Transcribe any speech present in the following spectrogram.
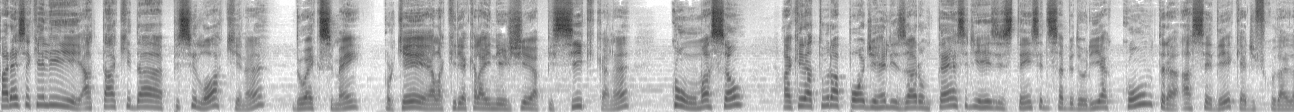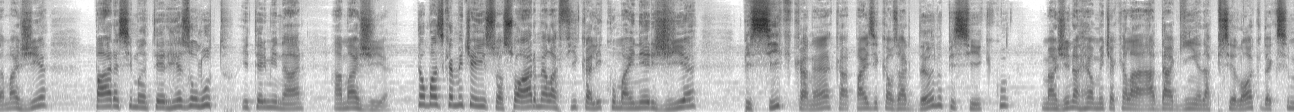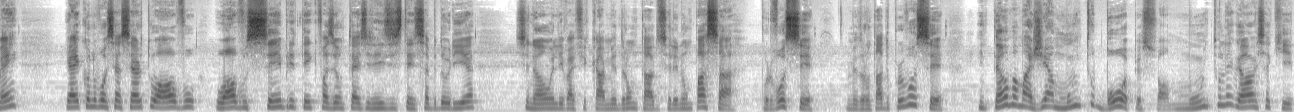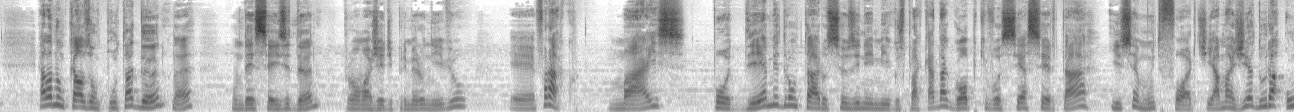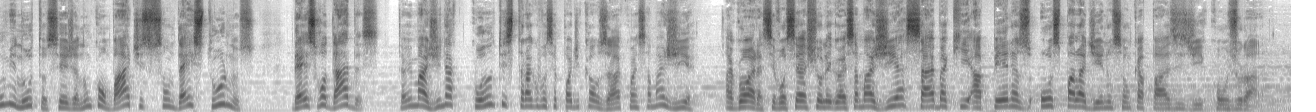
Parece aquele ataque da Psylocke, né? Do X-Men, porque ela cria aquela energia psíquica, né? Com uma ação, a criatura pode realizar um teste de resistência de sabedoria contra a CD, que é a dificuldade da magia, para se manter resoluto e terminar a magia. Então, basicamente é isso. A sua arma ela fica ali com uma energia psíquica, né? Capaz de causar dano psíquico. Imagina realmente aquela adaguinha da Psylocke do X-Men e aí, quando você acerta o alvo, o alvo sempre tem que fazer um teste de resistência e sabedoria, senão ele vai ficar amedrontado se ele não passar. Por você. Amedrontado por você. Então é uma magia muito boa, pessoal. Muito legal isso aqui. Ela não causa um puta dano, né? Um D6 de dano. Pra uma magia de primeiro nível é fraco. Mas poder amedrontar os seus inimigos para cada golpe que você acertar, isso é muito forte. E a magia dura um minuto, ou seja, num combate isso são 10 turnos, 10 rodadas. Então imagina quanto estrago você pode causar com essa magia. Agora, se você achou legal essa magia, saiba que apenas os paladinos são capazes de conjurá-la.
